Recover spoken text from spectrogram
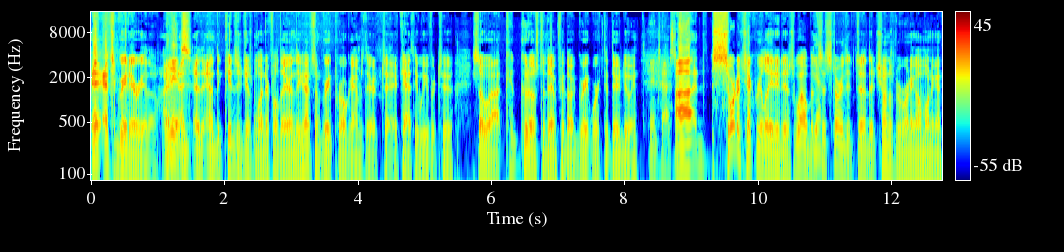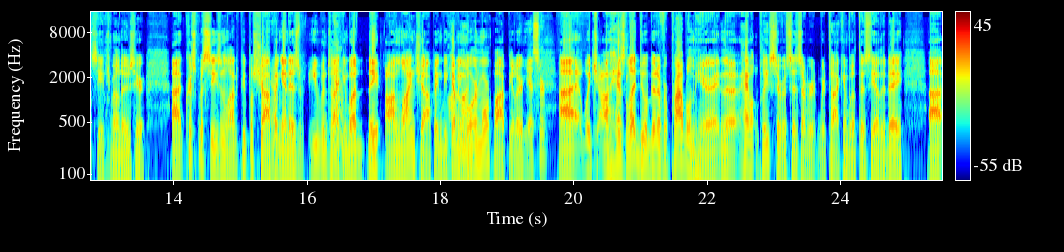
It- It's a great area, though. It is. and, and, the kids are just wonderful there, and they have some great programs there at, at Kathy Weaver too. So uh, kudos to them for the great work that they're doing. Fantastic. Uh, sort of tech related as well, but it's a story that uh, that Sean has been running all morning on CHML News here. Uh, Christmas season, a lot of people shopping, and as you've been talking Yeah. about, the online shopping becoming Online. more and more popular. Yes, sir. Uh, which uh, has led to a bit of a problem here. And the Hamilton Police Services, uh, we're, we're talking about this the other day, uh,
